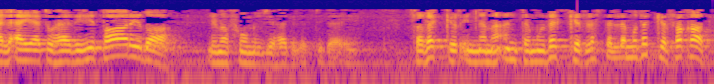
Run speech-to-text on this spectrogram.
الآيات هذه طاردة لمفهوم الجهاد الابتدائي. فذكر إنما أنت مذكر لست إلا مذكر فقط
